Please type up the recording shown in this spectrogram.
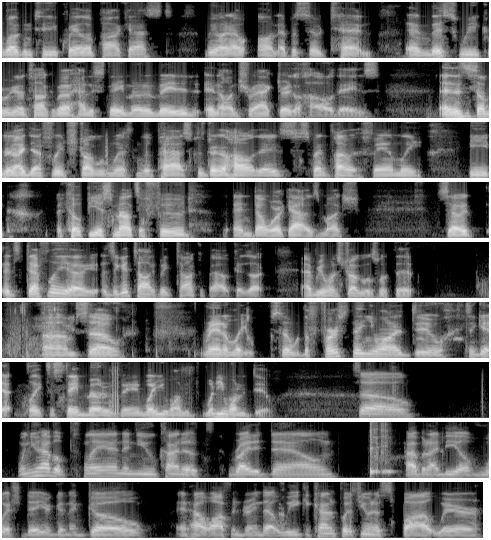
Welcome to the Quail podcast. We are on episode 10. And this week, we're going to talk about how to stay motivated and on track during the holidays. And this is something I definitely struggled with in the past because during the holidays, spend time with family, eat copious amounts of food, and don't work out as much. So it, it's definitely a it's a good topic to talk about because uh, everyone struggles with it. Um, so Random, what, so the first thing you want to do to get like to stay motivated, what do you want to what do you want to do? So when you have a plan and you kind of write it down, have an idea of which day you're gonna go and how often during that week, it kind of puts you in a spot where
